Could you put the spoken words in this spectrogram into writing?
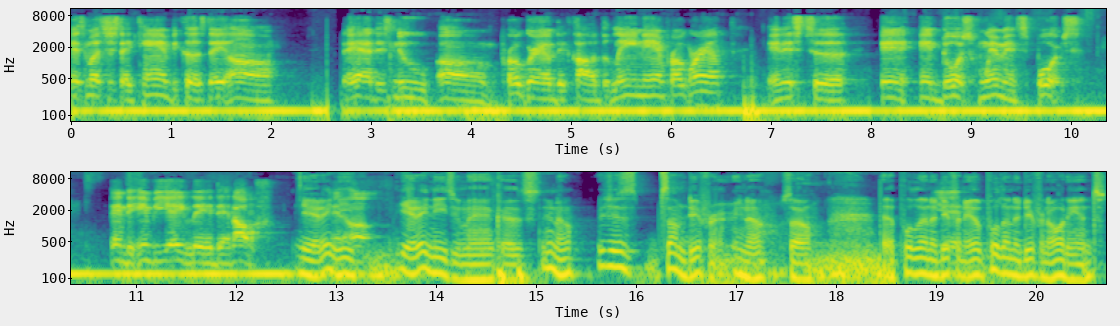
as much as they can because they um they had this new um program they call it the Lean In program, and it's to en- endorse women's sports, and the NBA led that off. Yeah, they And, need. um, yeah, they need to, man, because you know it's just something different, you know. So they'll pull in a different. It'll pull in a different audience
